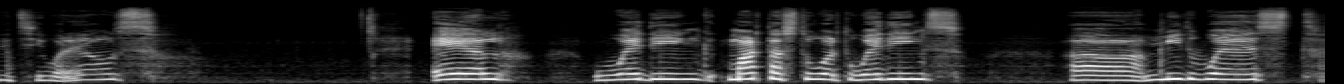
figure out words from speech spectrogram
Let's see what else. Elle wedding Martha Stewart weddings uh, Midwest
